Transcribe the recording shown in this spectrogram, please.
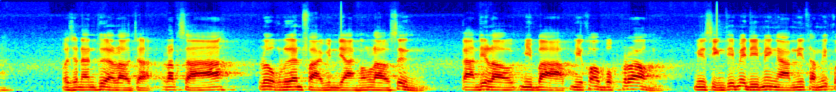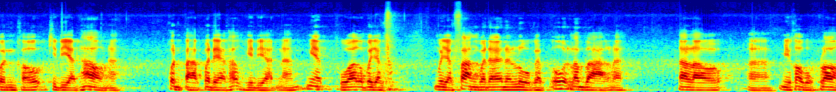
นะเพราะฉะนั้นเพื่อเราจะรักษาโรคเรื้อนฝ่ายวิญญาณของเรา ซึ่งการที่เรามีบาปมีข้อบกพร่อง มีสิ่งที่ไม่ดีไม่งามนี้ทำให้คนเขาขี้เดียดเท่านะคนปากประแดกเขาขี้เดียดนะเมียผัวก็ไม่อยากไม่อยากฟังไปได้นะลูกกับโอ้ลำบากนะถ้าเราเมีข้อบกพร่อง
